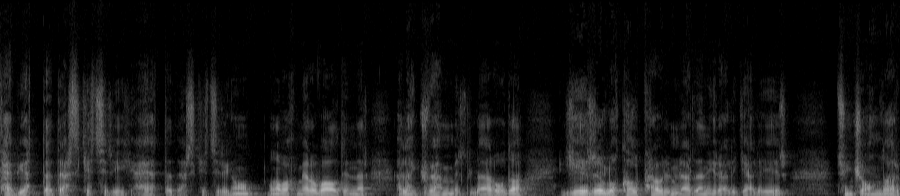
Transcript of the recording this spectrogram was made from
təbiətdə dərs keçirik, həyatda dərs keçirik. Amma buna baxmayaraq valideynlər hələ güvənmirdilər. O da yerli lokal problemlərdən irəli gəlir. Çünki onlar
